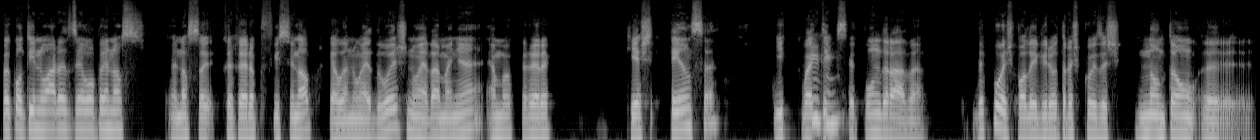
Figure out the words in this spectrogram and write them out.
para continuar a desenvolver a, nosso, a nossa carreira profissional, porque ela não é de hoje, não é da manhã, é uma carreira que é extensa e que vai uhum. ter que ser ponderada. Depois podem vir outras coisas não tão uh,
